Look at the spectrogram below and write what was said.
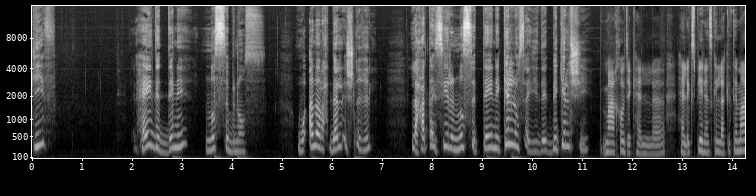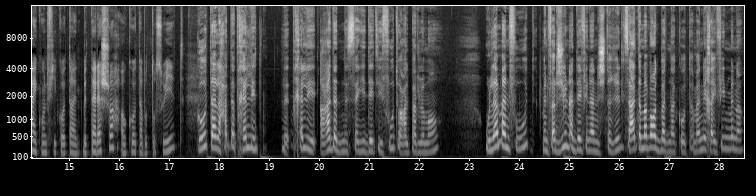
كيف؟ هيدي الدنيا نص بنص وأنا رح ضل أشتغل لحتى يصير النص التاني كله سيدات بكل شيء. مع خوضك هال هال experience كلها كنت ما يكون في كوتا بالترشح أو كوتا بالتصويت؟ كوتا لحتى تخلي تخلي عدد من السيدات يفوتوا على البرلمان. ولما نفوت بنفرجيهم قد إيه فينا نشتغل؟ ساعتها ما بعد بدنا كوتا ماني خايفين منها.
